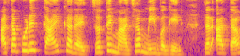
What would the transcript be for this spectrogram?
आता पुढे काय करायचं ते माझं मी बघेन. तर आता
